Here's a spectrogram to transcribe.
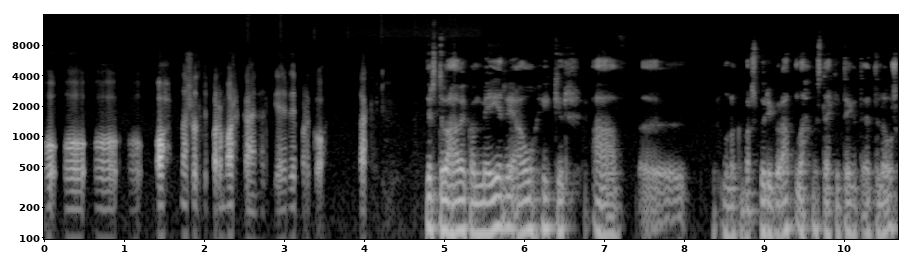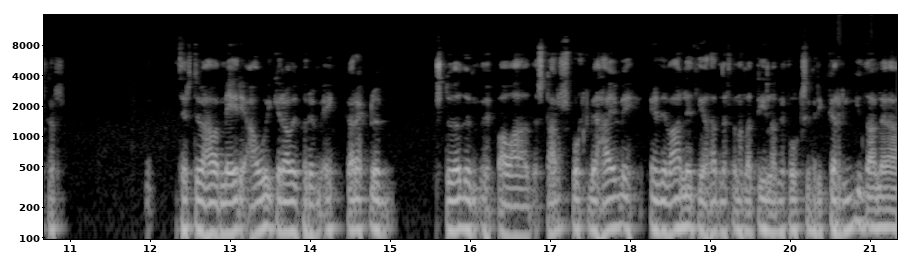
og, og, og, og opna svolítið bara markaðin held ég, er þið bara gott þurftum að hafa eitthvað meiri áhyggjur af uh, nú langar bara að spyrja ykkur alla veist ekki ekkert eftirlega óskar. Þurftum að hafa meiri áhyggjur af einhverjum engaregnum stöðum upp á að starfsfólk við hæfi er þið valið því að þannig er þetta náttúrulega að díla við fólk sem er í gríðarlega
